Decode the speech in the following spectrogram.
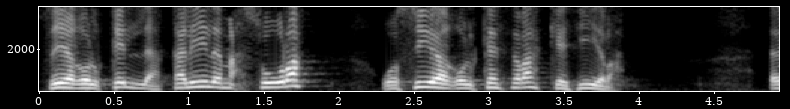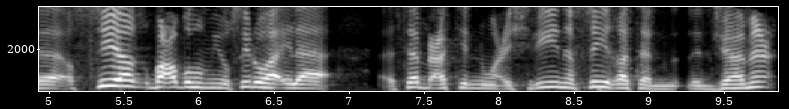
صيغ القلة قليلة محصورة وصيغ الكثرة كثيرة. آه، الصيغ بعضهم يوصلها إلى سبعة وعشرين صيغة للجامع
